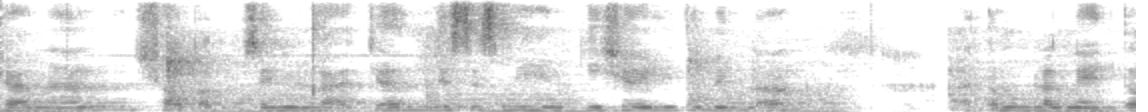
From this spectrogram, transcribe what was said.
channel. Shout out po sa inyo lahat dyan. This is me, Kisha TV Vlog. At ang vlog na ito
